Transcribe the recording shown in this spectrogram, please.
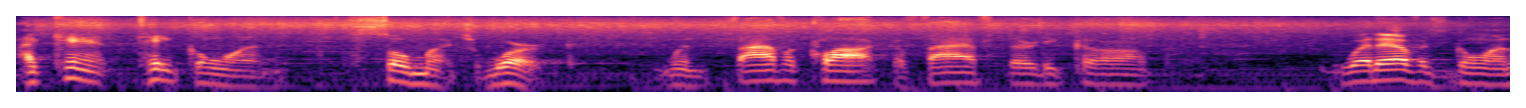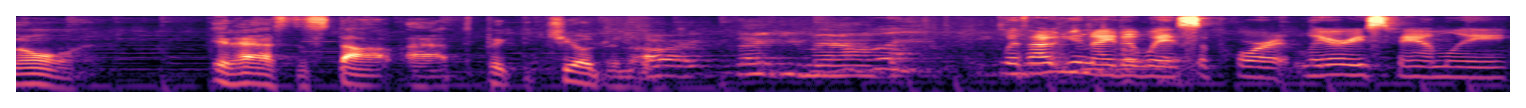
I can't take on so much work. When five o'clock or 5.30 come, whatever's going on, it has to stop. I have to pick the children up. right, thank you, ma'am. Without United Way support, Larry's family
